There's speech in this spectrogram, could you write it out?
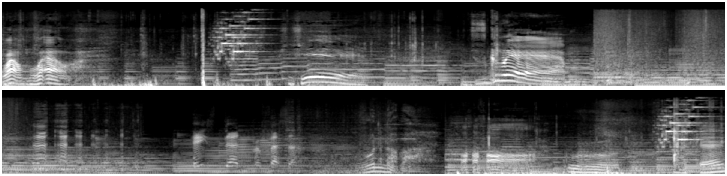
Wow, wow. Yeah. It's Graham. He's dead, Professor. Wunderbar. Oh, good. Okay,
